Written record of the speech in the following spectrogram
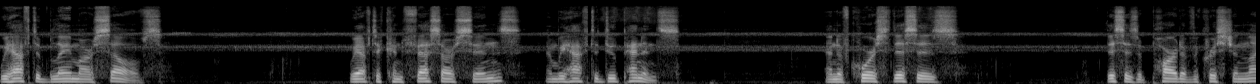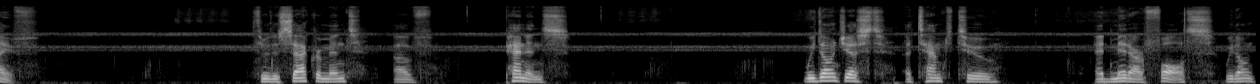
We have to blame ourselves. We have to confess our sins and we have to do penance. And of course, this is this is a part of the Christian life. Through the sacrament of penance, we don't just attempt to admit our faults, we don't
